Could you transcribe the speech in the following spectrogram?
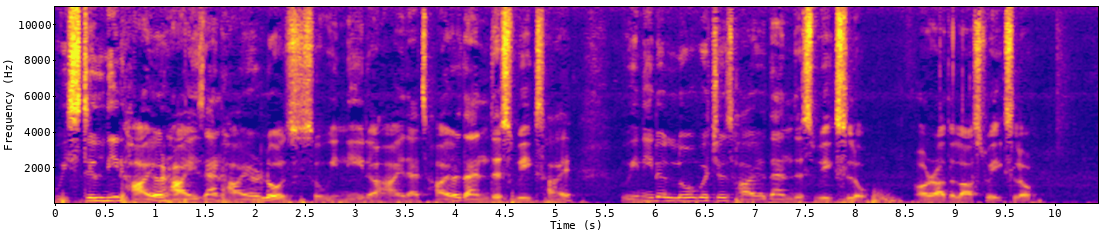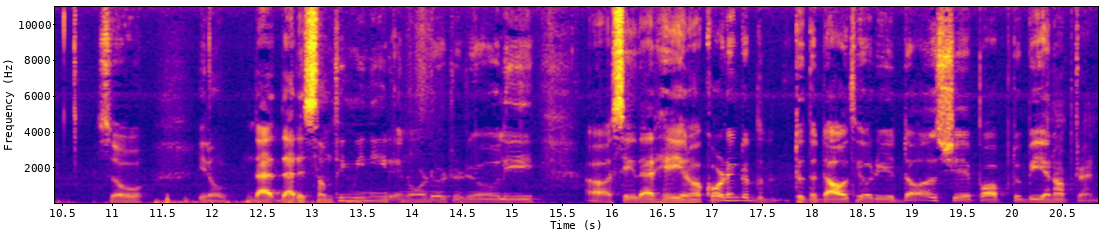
we still need higher highs and higher lows. So we need a high that's higher than this week's high. We need a low which is higher than this week's low or rather last week's low so you know that that is something we need in order to really uh, say that hey you know according to the to the Dow theory it does shape up to be an uptrend.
